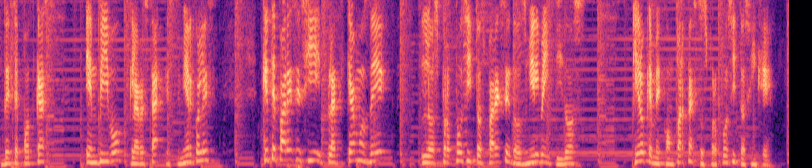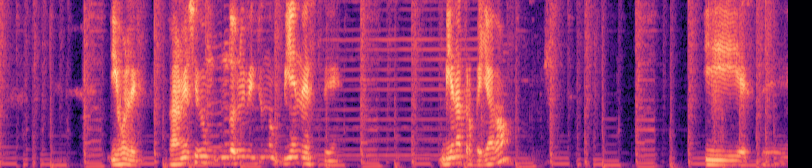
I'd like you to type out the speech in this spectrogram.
de este podcast en vivo, claro está, este miércoles. ¿Qué te parece si platicamos de los propósitos para este 2022? Quiero que me compartas tus propósitos, Inge. Híjole, para mí ha sido un, 2021 bien, este, bien atropellado. Y este,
